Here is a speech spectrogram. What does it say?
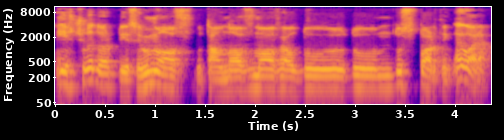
este jogador, podia ser o 9, o tal 9 móvel do, do, do Sporting. Agora,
